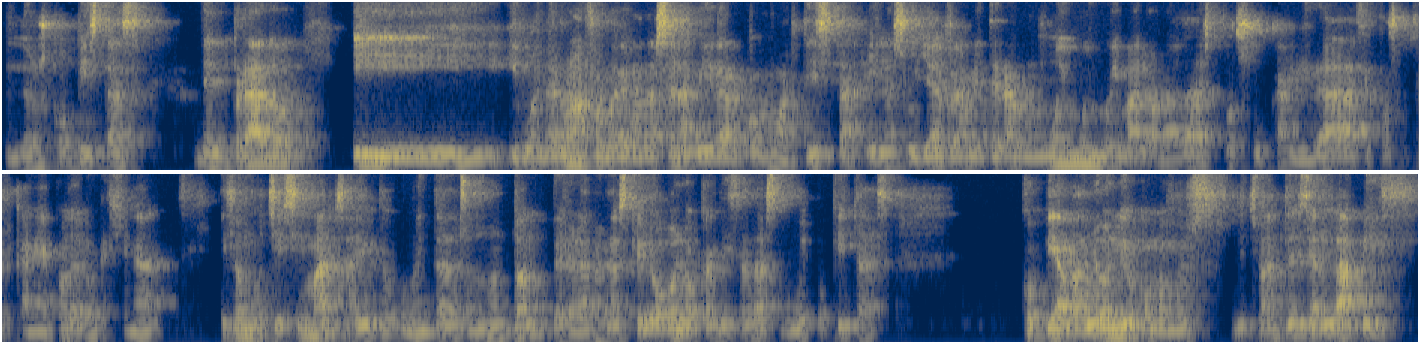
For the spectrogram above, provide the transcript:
los copistas del Prado y, bueno, era una forma de ganarse la vida como artista y las suyas realmente eran muy, muy, muy valoradas por su calidad y por su cercanía con el original. Hizo muchísimas, hay documentadas un montón, pero la verdad es que luego localizadas muy poquitas. Copiaba al óleo, como hemos dicho antes, y al lápiz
